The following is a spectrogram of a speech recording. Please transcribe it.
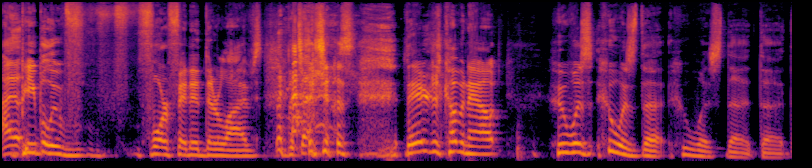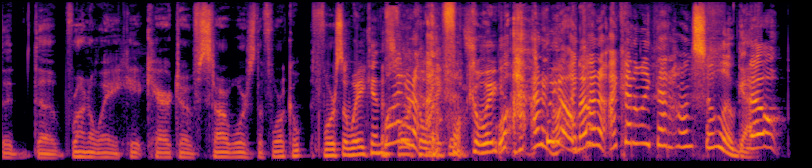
I- people who've forfeited their lives. But that's just they're just coming out. Who was who was the who was the the the, the runaway hit character of Star Wars: The Fork, Force Awakens? Well, I don't know. I- Awakens. Fork Awakens. Well, I, I don't We know. all I kind of I kind of like that Han Solo guy. Nope.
